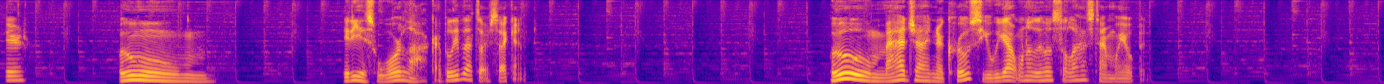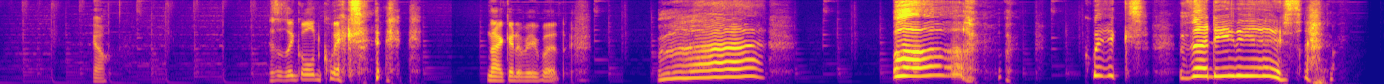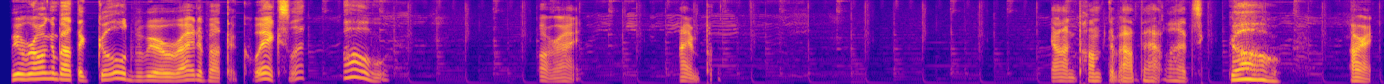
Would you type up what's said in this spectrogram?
Here. Boom. Hideous Warlock. I believe that's our second. Boom, Magi Necrosi. We got one of those the last time we opened. Go. This is a gold Quix. Not gonna be, but. Ah! Ah! Quix! The devious! we were wrong about the gold, but we were right about the Quix. Let's go! Alright. I am pu- beyond pumped about that. Let's go! Alright.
